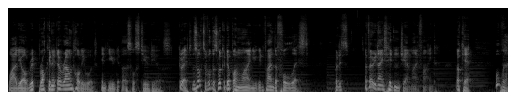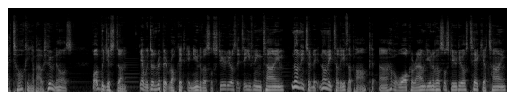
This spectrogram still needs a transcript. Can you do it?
while you're rip rocking it around Hollywood in Universal Studios. Great, there's lots of others, look it up online, you can find the full list. But it's a very nice hidden gem, I find. Okay, what was I talking about? Who knows? What have we just done? Yeah, we've done Rip It Rocket in Universal Studios. It's evening time. No need to no need to leave the park. Uh, have a walk around Universal Studios. Take your time.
